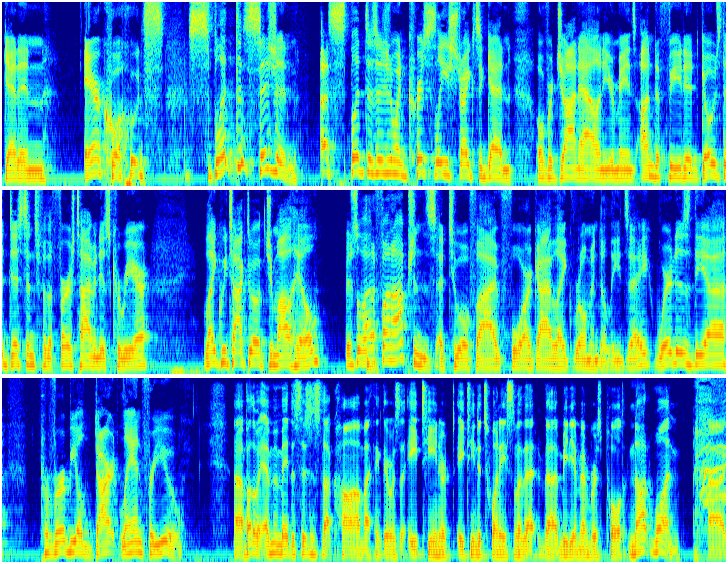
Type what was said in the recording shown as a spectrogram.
get in air quotes split decision. A split decision when Chris Lee strikes again over John Allan. He remains undefeated, goes the distance for the first time in his career. Like we talked about Jamahal Hill, there's a lot of fun options at 205 for a guy like Roman Dolidze. Where does the uh, proverbial dart land for you? Uh, by the way, MMADecisions.com. I think there was 18 or 18 to 20 some of that uh, media members pulled. Not one uh,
